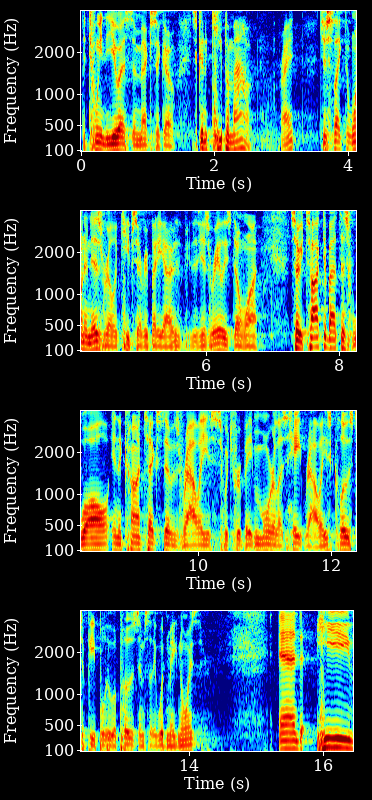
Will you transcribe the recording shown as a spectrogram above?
between the U.S. and Mexico. It's going to keep them out, right? just like the one in Israel, it keeps everybody out. The Israelis don't want. So he talked about this wall in the context of his rallies, which were more or less hate rallies, closed to people who opposed him so they wouldn't make noise And he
